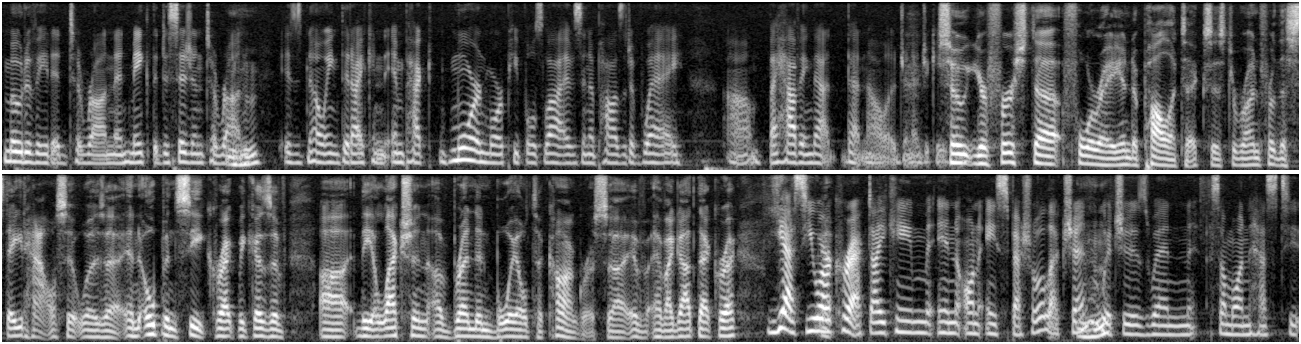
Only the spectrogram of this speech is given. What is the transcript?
motivated to run and make the decision to run Mm-hmm. is knowing that I can impact more and more people's lives in a positive way um, by having that that knowledge and education. So your first uh, foray into politics is to run for the state house. It was uh, an open seat, correct? Because of uh, the election of Brendan Boyle to Congress. Uh, have, have I got that correct? Yes, you are correct. I came in on a special election, Mm-hmm. which is when someone has to,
